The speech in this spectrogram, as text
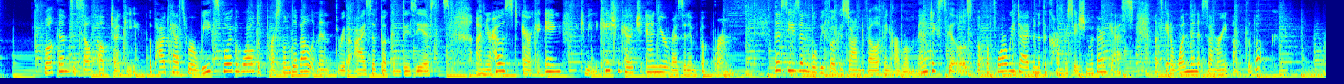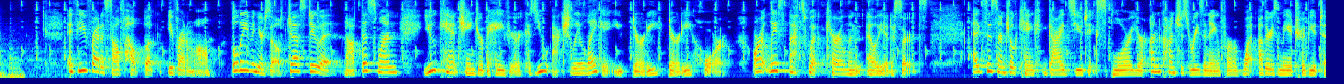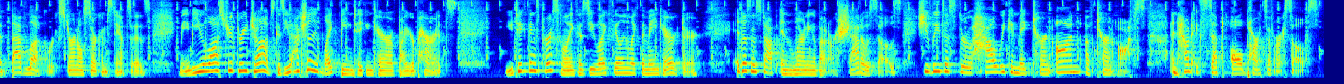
Welcome to Self Help Junkie, the podcast where we explore the world of personal development through the eyes of book enthusiasts. I'm your host, Erika Ng, communication coach and your resident bookworm. This season, we'll be focused on developing our romantic skills, but before we dive into the conversation with our guest, let's get a one minute summary of the book. If you've read a self help book, you've read them all. Believe in yourself. Just do it. Not this one. You can't change your behavior because you actually like it, you dirty, dirty whore. Or at least that's what Carolyn Elliott asserts. Existential kink guides you to explore your unconscious reasoning for what others may attribute to bad luck or external circumstances. Maybe you lost your three jobs because you actually like being taken care of by your parents. You take things personally because you like feeling like the main character. It doesn't stop in learning about our shadow selves. She leads us through how we can make turn on of turn offs and how to accept all parts of ourselves.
